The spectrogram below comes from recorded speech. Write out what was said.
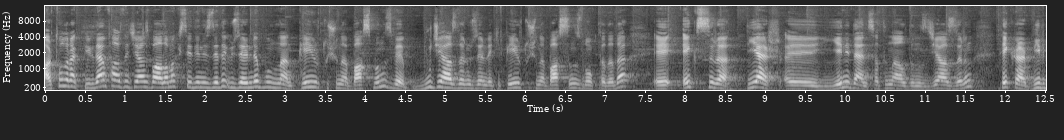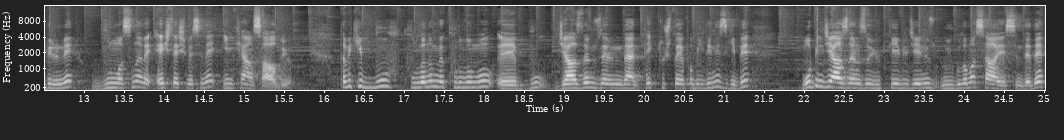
Artı olarak birden fazla cihaz bağlamak istediğinizde de üzerinde bulunan Pair tuşuna basmanız ve bu cihazların üzerindeki Pair tuşuna bastığınız noktada da e, ekstra diğer e, yeniden satın aldığınız cihazların tekrar birbirini bulmasına ve eşleşmesine imkan sağlıyor. Tabii ki bu kullanım ve kurulumu e, bu cihazların üzerinden tek tuşla yapabildiğiniz gibi mobil cihazlarınıza yükleyebileceğiniz uygulama sayesinde de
